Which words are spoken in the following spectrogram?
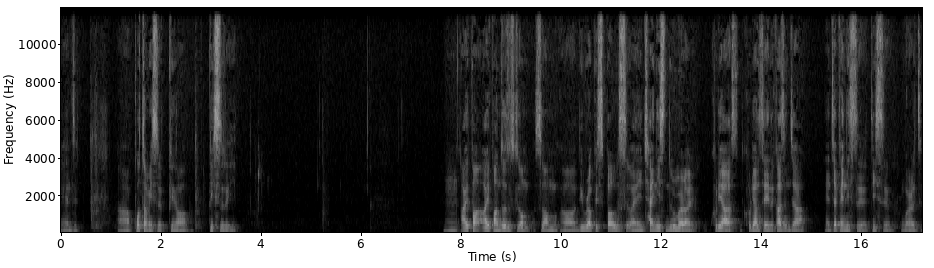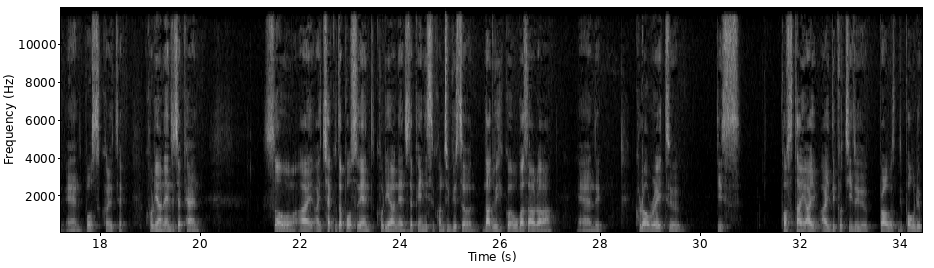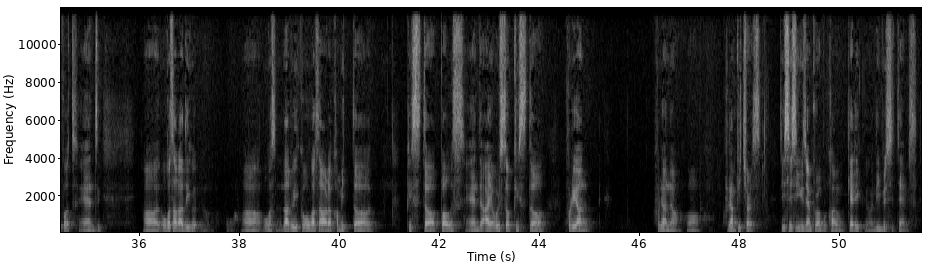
And uh, bottom is you know, fixed it. Mm, I found I found some some uh, LibreOffice bugs in Chinese numeral. Korea Korean said 가전자 and Japanese this word and both Korean and Japan. So I, I checked the both and Korean and Japanese contributor Naruhiko Ogasawara and collaborate this. First time I, I reported the bug report and uh, Ogasawara uh, Naruhiko Ogasawara commit the fix the bugs, and I also fix the Korean Korean uh, Korean features. This is example of Gerrit review systems.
